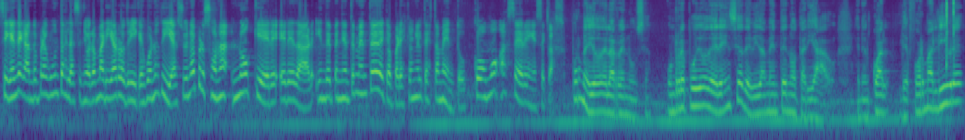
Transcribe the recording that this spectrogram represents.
Siguen llegando preguntas. La señora María Rodríguez, buenos días. Si una persona no quiere heredar, independientemente de que aparezca en el testamento, ¿cómo hacer en ese caso? Por medio de la renuncia. Un repudio de herencia debidamente notariado, en el cual de forma libre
